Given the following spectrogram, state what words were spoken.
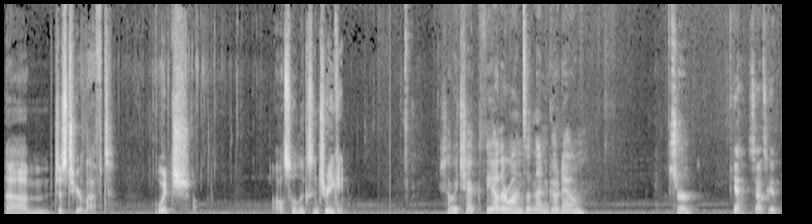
um, just to your left, which also looks intriguing. Shall we check the other ones and then go down? Sure. Yeah, sounds good.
